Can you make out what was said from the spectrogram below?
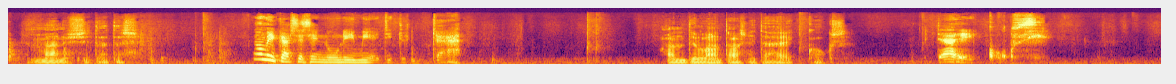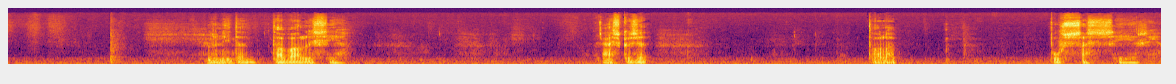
En mä nyt sitä tässä. No mikä se sinun niin mietityttää? Antilla on taas niitä heikkouksia. Mitä heikkouksia? No niitä tavallisia. Äsken se tuolla pussas siiriä.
